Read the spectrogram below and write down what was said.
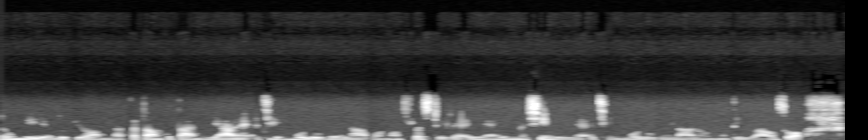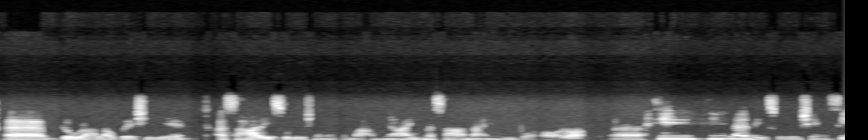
လုံးမိတယ်လို့ပြောရမှာ။တက်တောင့်တက်တာနေရတဲ့အချိန်မို့လို့ပဲလားပေါ့နော်။ stress တွေလည်းအရန်ကြီးမရှိနေတဲ့အချိန်မို့လို့ပဲလားတော့မသိပါဘူး။ဆိုတော့အဲပြို့တာလောက်ပဲရှိတယ်အစားတွေဆိုလို့ရှိရင်လည်းဒီမှာအများကြီးမစားနိုင်ဘူးပေါ့နော်အဲ့တော့အဲဟင်းဟင်းနဲ့နေဆိုလို့ရှိရင်စီ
